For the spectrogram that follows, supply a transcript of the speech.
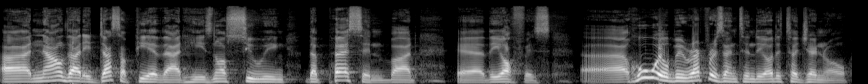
Uh, now that it does appear that he's not suing the person but uh, the office, uh, who will be representing the Auditor General?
